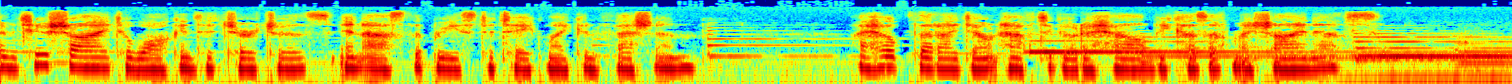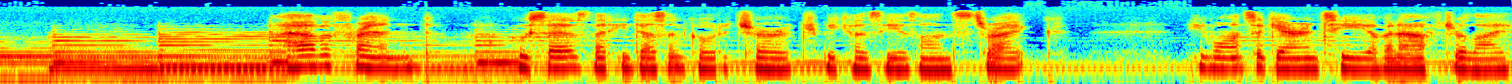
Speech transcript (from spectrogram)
I'm too shy to walk into churches and ask the priest to take my confession. I hope that I don't have to go to hell because of my shyness. I have a friend who says that he doesn't go to church because he is on strike. He wants a guarantee of an afterlife,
